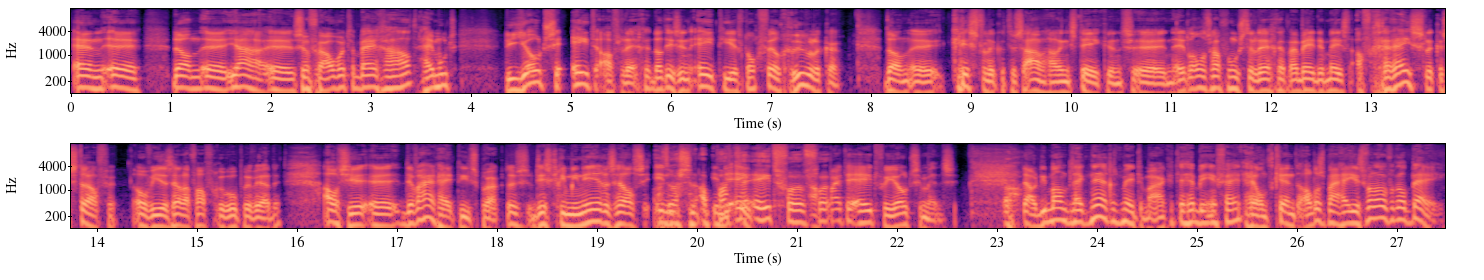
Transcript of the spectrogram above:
En uh, dan, uh, ja, uh, zijn vrouw wordt erbij gehaald. Hij moet de Joodse eet afleggen. Dat is een eet die is nog veel gruwelijker dan uh, christelijke, tussen aanhalingstekens, uh, Nederlanders af moesten leggen. Waarbij de meest afgrijzelijke straffen over jezelf afgeroepen werden. Als je uh, de waarheid niet sprak. Dus discrimineren zelfs in, Het was een aparte de eet. voor, voor... Aparte eet voor Joodse mensen. Oh. Nou, die man blijkt nergens mee te maken te hebben in feite. Hij ontkent alles, maar hij is wel overal bij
